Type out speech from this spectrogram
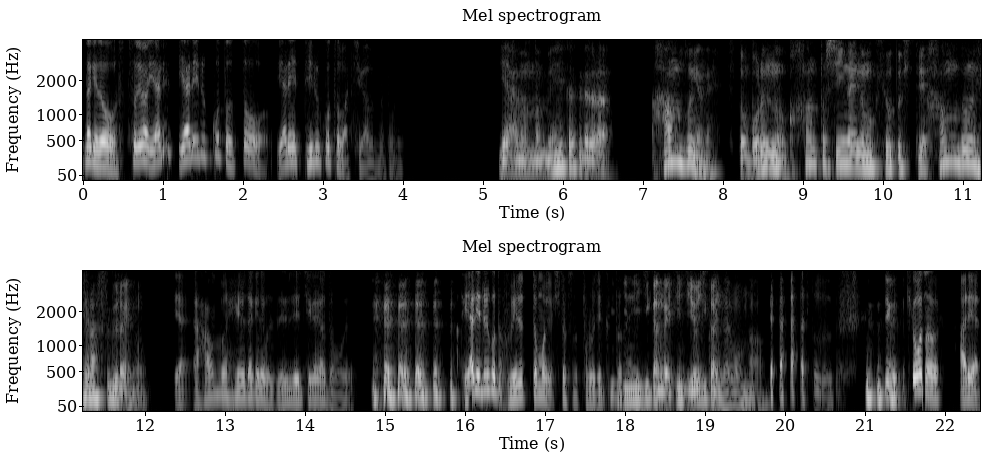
だけど、それはやれやれることとやれてることは違うんだと思う。いや、まあ、まあ、明確だから、半分やね。ちょっと俺の半年以内の目標として、半分減らすぐらいの。いや、半分減るだけでも全然違うと思うよ。やれること増えると思うよ。一つのプロジェクト内2で。時間が1日4時間になるもんな。そうそう。ていうか、今日の、あれや、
